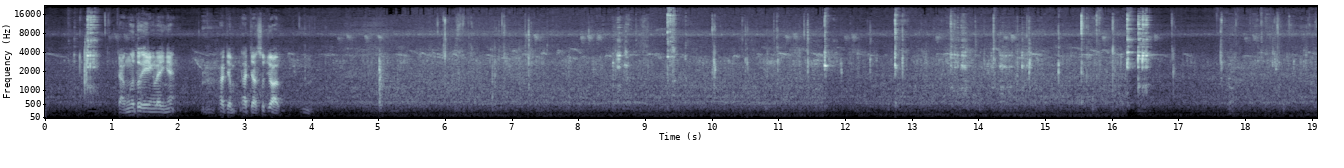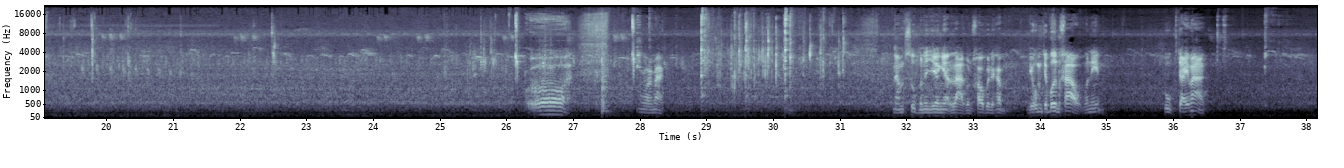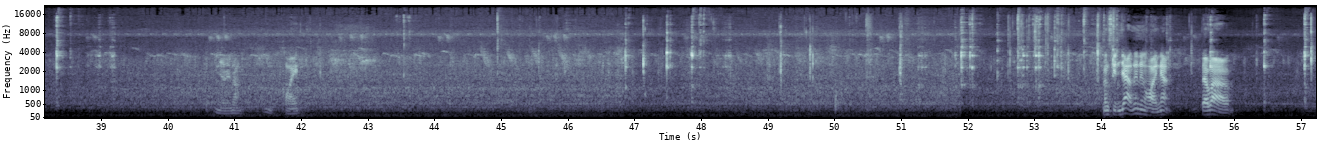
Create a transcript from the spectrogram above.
ๆ จากมือตัวเองอะไรอย่างเงี้ย ถ้าจะถ้าจะสุดยอด โอ้ยอร่อยมาก น้ำซุปมันเยอะอย่างเงี้ยราดบนข้าวไปเลยครับ เดี๋ยวผมจะเบิ้ลข้าววันนี้ ถูกใจมากนี่เลยน้องหอยมันกินยากนิดนึงหอยเนี่ย แต่ว่า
